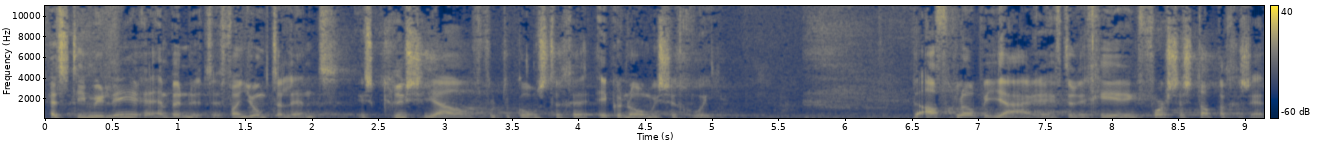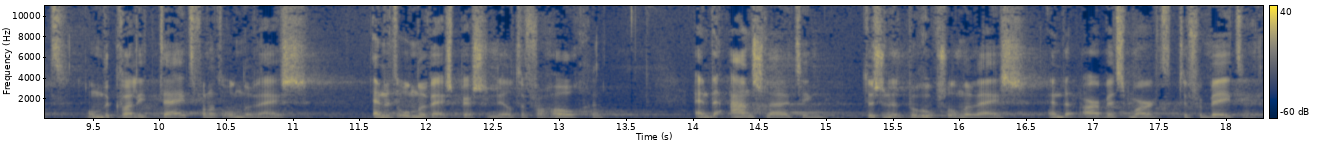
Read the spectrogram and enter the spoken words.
Het stimuleren en benutten van jong talent is cruciaal voor toekomstige economische groei. De afgelopen jaren heeft de regering forse stappen gezet... om de kwaliteit van het onderwijs en het onderwijspersoneel te verhogen... en de aansluiting tussen het beroepsonderwijs en de arbeidsmarkt te verbeteren.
